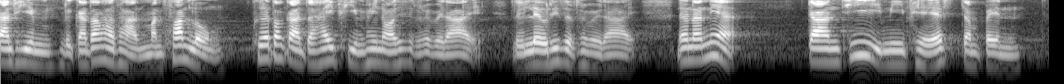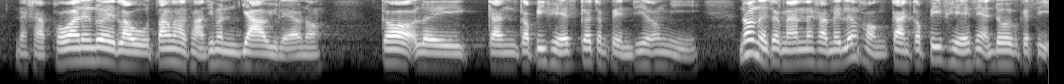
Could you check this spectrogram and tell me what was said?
การพิมพ์หรือการตั้งรหัสผ่านมันสั้นลง เพื่อต้องการจะให้พิมพ์ให้น้อยที่สุดเท่าไปได้ หรือเร็วที่สุดเท่าไปได้ ดังนั้นเนี่ยการที่มี paste จำเป็นนะครับเพราะว่าเนื่องด้วยเราตั้งรหัสผ่านที่มันยาวอยู่แล้วเนาะก็เลยการ copy paste ก็จำเป็นที่จะต้องมี นอกเหนือจากนั้นนะครับในเรื่องของการ copy paste เนี่ยโดยปกติ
